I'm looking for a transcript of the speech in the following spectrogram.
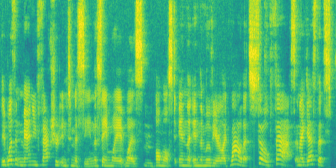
it wasn't manufactured intimacy in the same way it was mm. almost in the in the movie. You're like, wow, that's so fast. And I guess that's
